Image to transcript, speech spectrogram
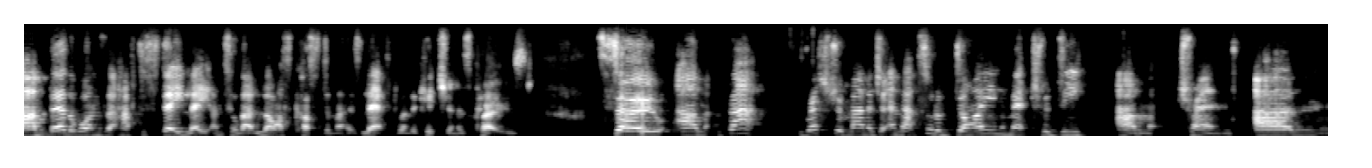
um, they're the ones that have to stay late until that last customer has left when the kitchen has closed. So um, that restaurant manager and that sort of dying maître d' um, trend, um,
